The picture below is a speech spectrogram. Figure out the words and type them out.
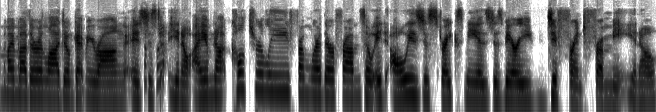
my mother-in-law don't get me wrong. It's just you know i am not culturally from where they're from so it always just strikes me as just very different from me you know?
